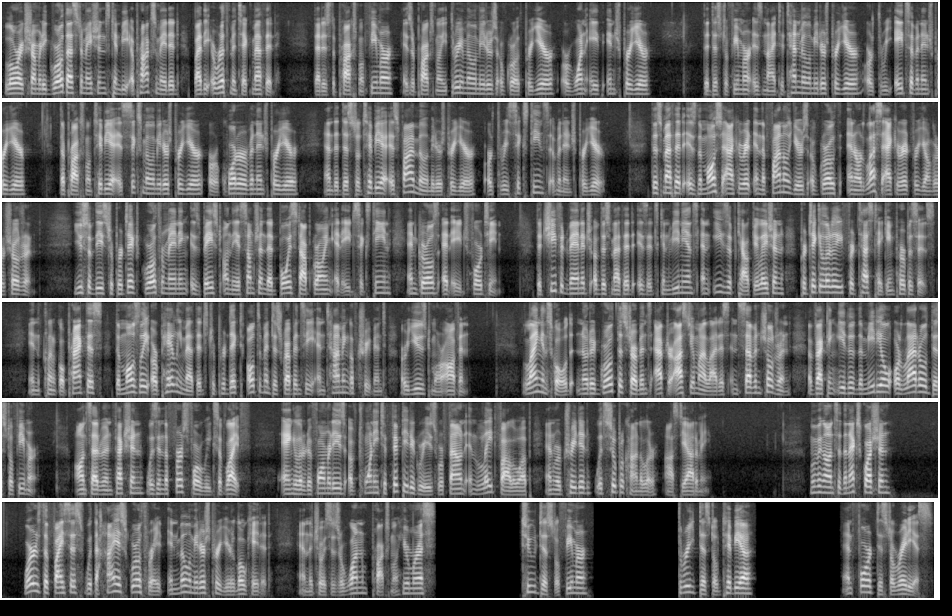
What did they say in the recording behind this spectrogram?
Lower extremity growth estimations can be approximated by the arithmetic method. That is, the proximal femur is approximately 3 millimeters of growth per year, or 1 8 inch per year. The distal femur is 9 to 10 millimeters per year, or 3 8 of an inch per year. The proximal tibia is 6 millimeters per year, or a quarter of an inch per year. And the distal tibia is 5 millimeters per year, or 3 sixteenths of an inch per year. This method is the most accurate in the final years of growth and are less accurate for younger children. Use of these to predict growth remaining is based on the assumption that boys stop growing at age 16 and girls at age 14. The chief advantage of this method is its convenience and ease of calculation, particularly for test taking purposes. In clinical practice, the Moseley or Paley methods to predict ultimate discrepancy and timing of treatment are used more often. Langenskold noted growth disturbance after osteomyelitis in seven children, affecting either the medial or lateral distal femur. Onset of infection was in the first four weeks of life. Angular deformities of 20 to 50 degrees were found in late follow up and were treated with supracondylar osteotomy. Moving on to the next question Where is the physis with the highest growth rate in millimeters per year located? And the choices are 1. Proximal humerus, 2. Distal femur, 3. Distal tibia, and 4. Distal radius.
